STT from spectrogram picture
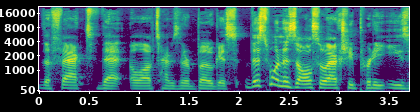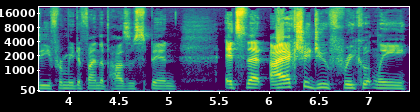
the fact that a lot of times they're bogus. This one is also actually pretty easy for me to find the positive spin. It's that I actually do frequently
